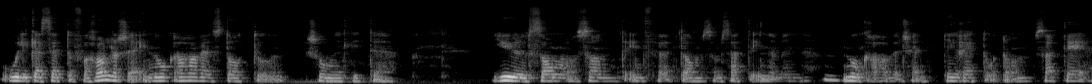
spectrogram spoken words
olika sätt att förhålla sig. Några har väl stått och sjungit lite julsånger och sånt inför de som satt inne. Men Mm. några har väl känt det är rätt åt dem. Så att det,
